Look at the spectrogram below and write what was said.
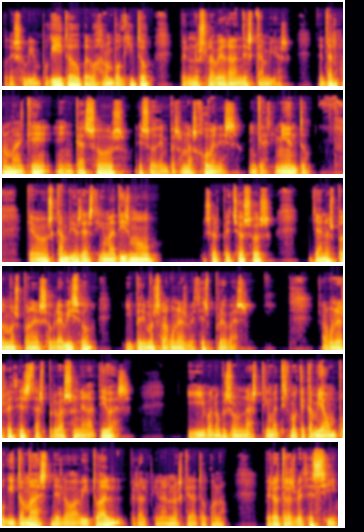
Puede subir un poquito, puede bajar un poquito, pero no suele haber grandes cambios. De tal forma que en casos, eso, en personas jóvenes, en crecimiento, que vemos cambios de astigmatismo sospechosos, ya nos podemos poner sobre aviso y pedimos algunas veces pruebas. Algunas veces estas pruebas son negativas. Y bueno, pues un astigmatismo que cambia un poquito más de lo habitual, pero al final no es que era toco, no. Pero otras veces sí.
